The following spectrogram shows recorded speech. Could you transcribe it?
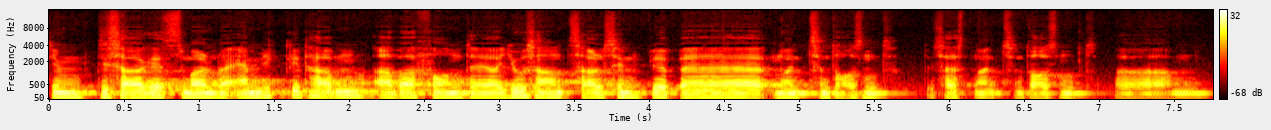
die, die sage jetzt mal nur ein Mitglied haben, aber von der Useranzahl sind wir bei 19.000. Das heißt 19.000 ähm,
